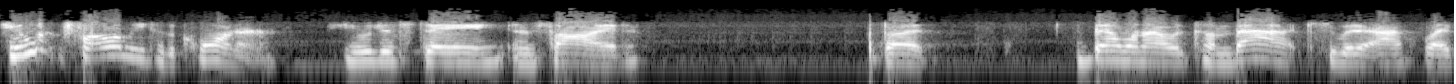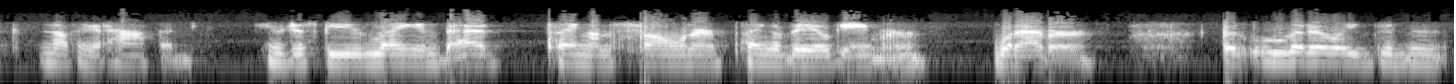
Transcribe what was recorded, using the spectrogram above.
He wouldn't follow me to the corner. He would just stay inside. But then when I would come back, he would act like nothing had happened. He would just be laying in bed, playing on his phone or playing a video game or whatever, but literally didn't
